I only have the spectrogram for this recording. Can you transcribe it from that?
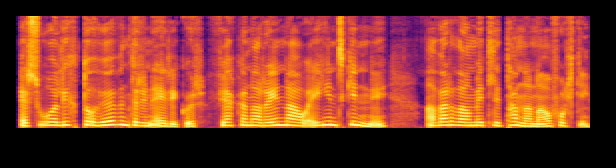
er svo að líkt og höfundurinn Eiríkur fekk hann að reyna á eigin skinni að verða á milli tannana á fólki.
